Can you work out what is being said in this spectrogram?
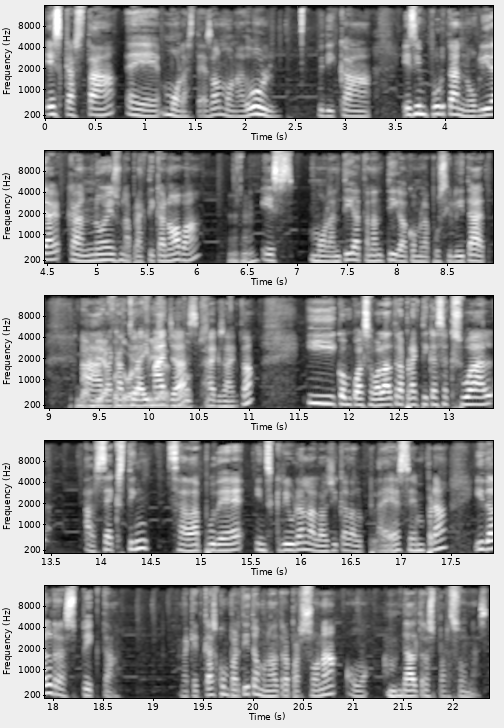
és que està eh, molt estesa al món adult. Vull dir que és important no oblidar que no és una pràctica nova, Uh -huh. és molt antiga, tan antiga com la possibilitat uh, de capturar imatges, no? Sí. exacte. I com qualsevol altra pràctica sexual, el sexting s'ha de poder inscriure en la lògica del plaer sempre i del respecte. En aquest cas, compartit amb una altra persona o amb d'altres persones.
